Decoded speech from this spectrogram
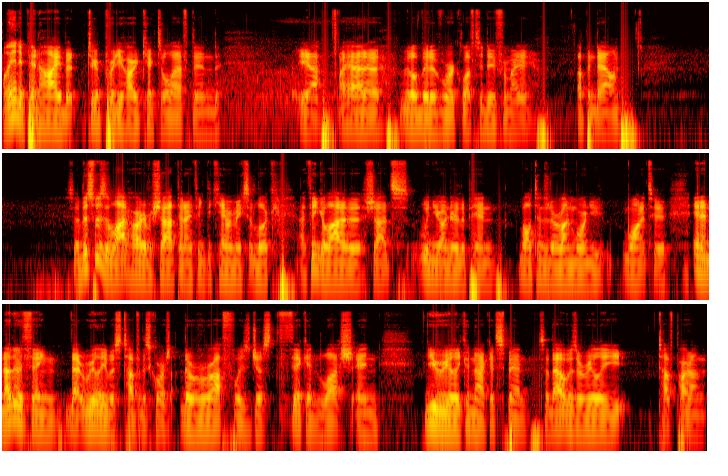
I landed pin high, but took a pretty hard kick to the left, and yeah, I had a little bit of work left to do for my up and down. So this was a lot harder of a shot than I think the camera makes it look. I think a lot of the shots when you're under the pin, ball tends to run more than you want it to. And another thing that really was tough of this course, the rough was just thick and lush, and you really could not get spin. So that was a really tough part on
